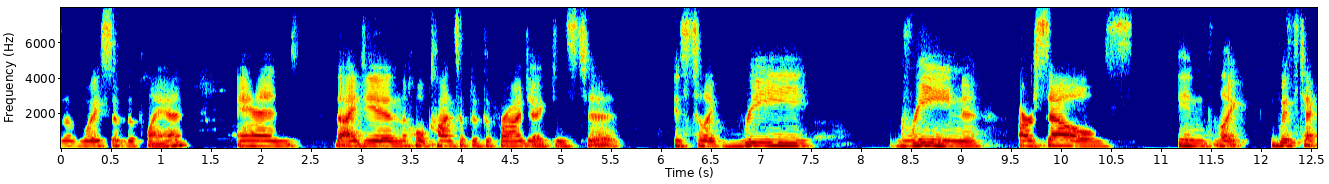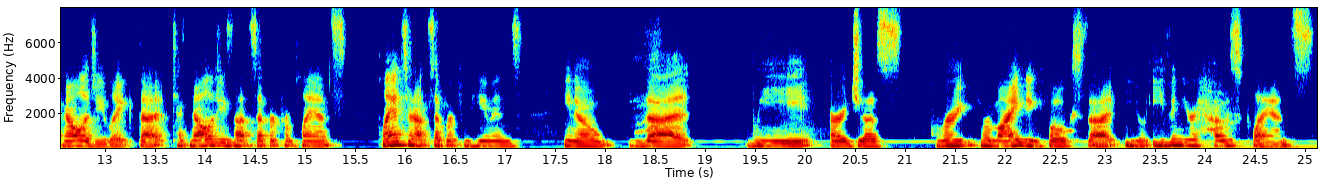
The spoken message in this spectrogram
the voice of the plant and the idea and the whole concept of the project is to is to like re green ourselves in like with technology like that technology is not separate from plants. Plants are not separate from humans you know that we are just re- reminding folks that you know even your house plants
